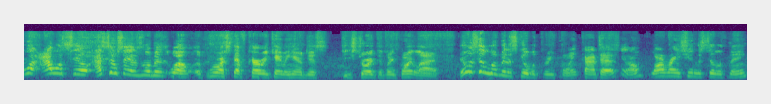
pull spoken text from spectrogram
well, I would still, I still say it's a little bit. Well, before Steph Curry came in here and just destroyed the three point line, there was still a little bit of skill with three point contest. You know, long range shooting is still a thing.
